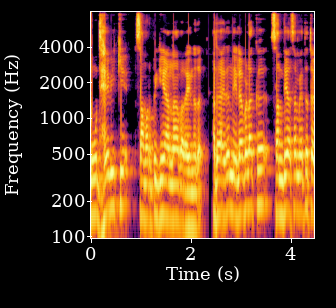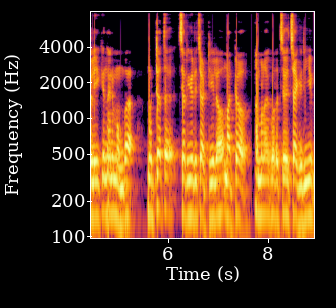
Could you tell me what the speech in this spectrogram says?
മൂദേവിക്ക് സമർപ്പിക്കുക എന്നാണ് പറയുന്നത്. അതായത് നിലവിളക്ക് സന്ധ്യാസമയത്ത് തെളിയിക്കുന്നതിന് മുമ്പ് മുറ്റത്ത് ചെറിയൊരു ചട്ടിയിലോ മറ്റോ നമ്മൾ കുറച്ച് ചകിരിയും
